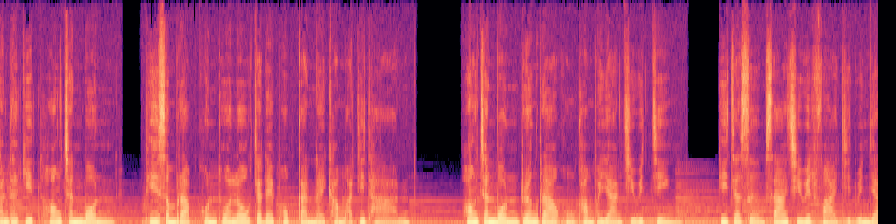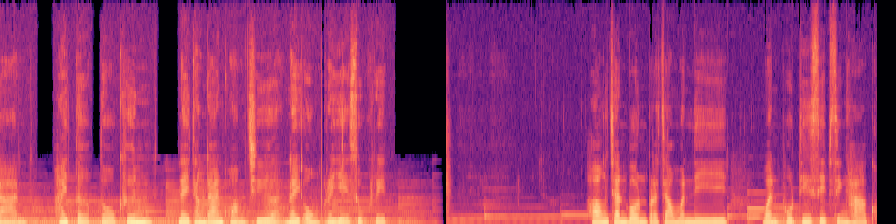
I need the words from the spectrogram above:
พันธกิจห้องชั้นบน ที่สำหรับคนทั่วโลกจะได้พบกันในคำอธิษฐาน ห้องชั้นบนเรื่องราวของคำพยานชีวิตจริง ที่จะเสริมสร้างชีวิตฝ่ายจิตวิญญาณ ให้เติบโตขึ้นในทางด้านความเชื่อในองค์พระเยซูคริสต์ห้องชั้นบนประจำวันนี้ วันพุธที่ 10 สิงหาค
